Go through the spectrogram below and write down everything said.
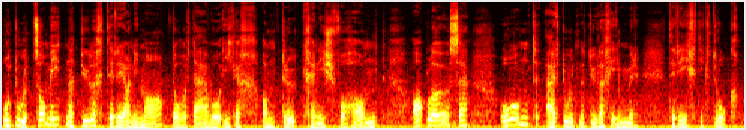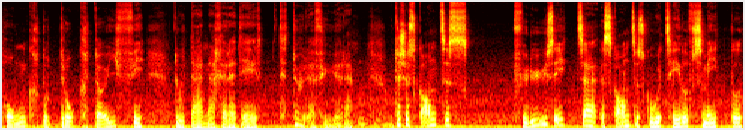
und tut somit natürlich den Reanimator, der, der eigentlich am Drücken ist, von Hand ablösen und er tut natürlich immer den richtigen Druckpunkt und die Druckteufel tut dann nachher dort durchführen. Und das ist ein ganzes für uns jetzt ein ganz gutes Hilfsmittel,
